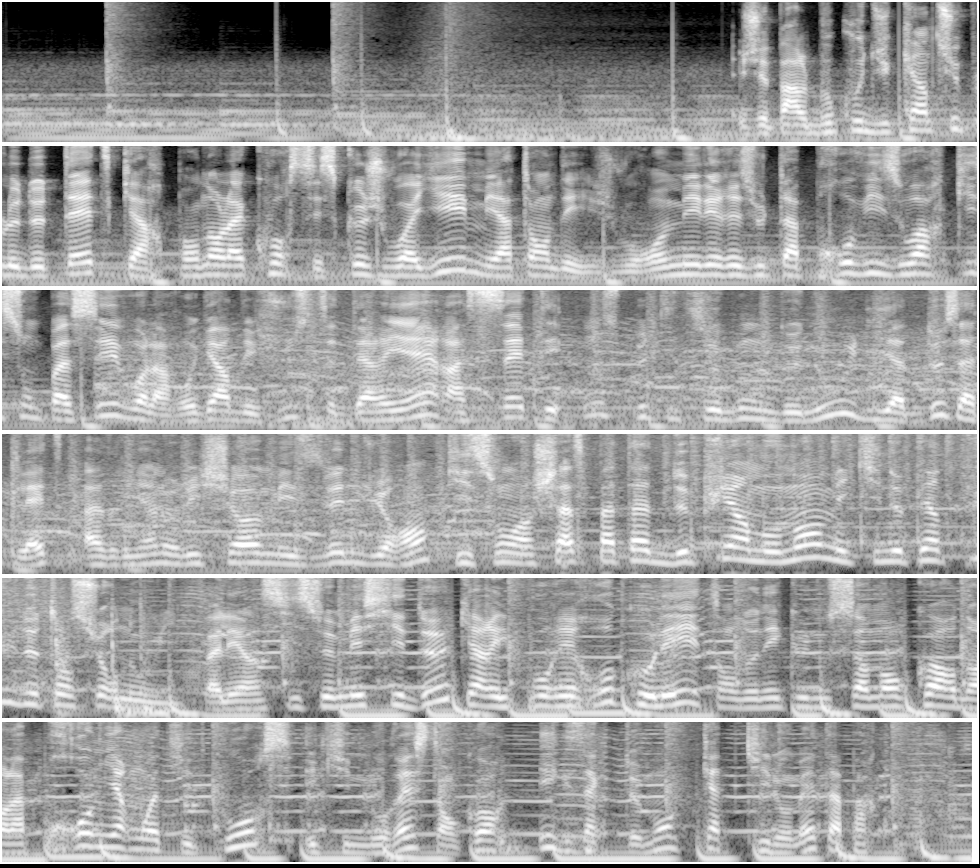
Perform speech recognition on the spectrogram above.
Je parle beaucoup du quintuple de tête car pendant la course c'est ce que je voyais, mais attendez, je vous remets les résultats provisoires qui sont passés. Voilà, regardez juste derrière, à 7 et 11 petites secondes de nous, il y a deux athlètes, Adrien Le Richhomme et Sven Durand, qui sont en chasse-patate depuis un moment mais qui ne perdent plus de temps sur nous. Il fallait ainsi se méfier d'eux car ils pourraient recoller étant donné que nous sommes encore dans la première moitié de course et qu'il nous reste encore exactement 4 km à parcourir.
